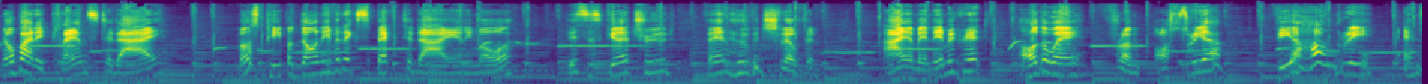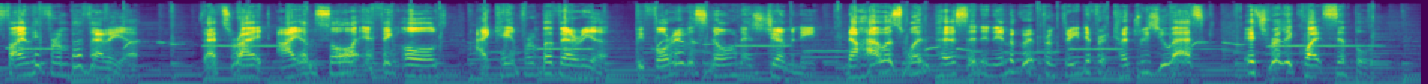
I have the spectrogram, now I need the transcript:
Nobody plans to die. Most people don't even expect to die anymore. This is Gertrude Van Hoeven I am an immigrant all the way from Austria, via Hungary, and finally from Bavaria. That's right, I am so effing old. I came from Bavaria before it was known as Germany. Now, how is one person an immigrant from three different countries, you ask? It's really quite simple.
